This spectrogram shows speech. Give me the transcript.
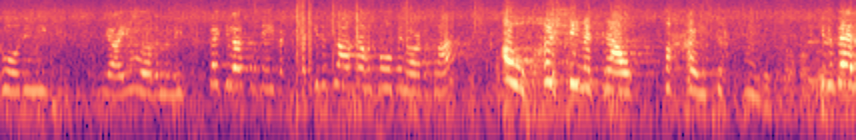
Hoorde u niet. Ja, je hoorde me niet. Petje, luister eens even. Heb je de slaapkamer boven in orde gelaten? Oh, gustie, mevrouw. Vergeten. Heb je de bedden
